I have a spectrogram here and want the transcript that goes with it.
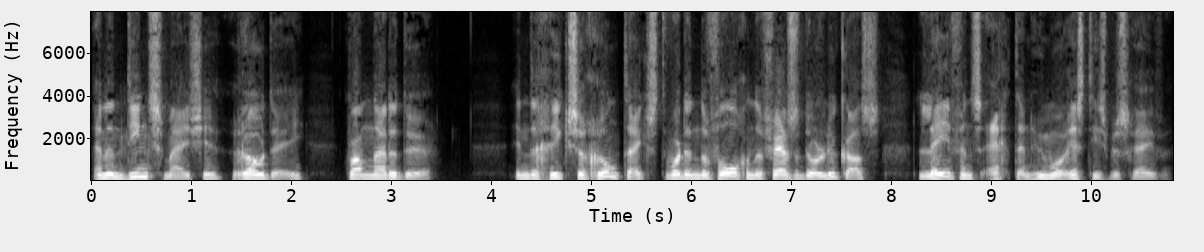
en een dienstmeisje, Rode, kwam naar de deur. In de Griekse grondtekst worden de volgende versen door Lucas levensecht en humoristisch beschreven.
